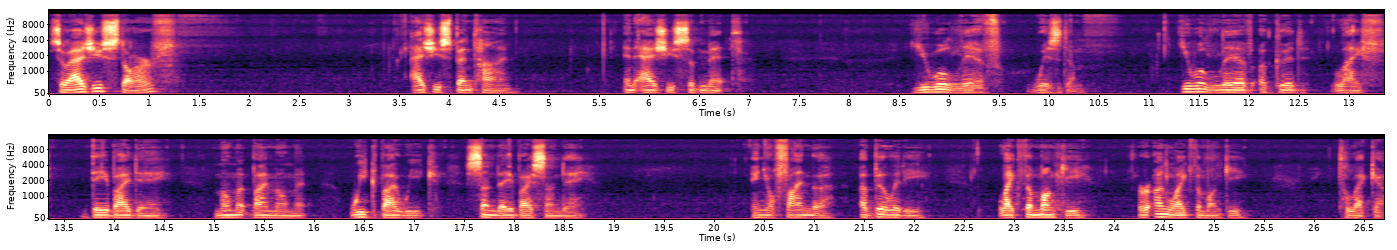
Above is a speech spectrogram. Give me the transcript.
So as you starve, as you spend time, and as you submit, you will live wisdom. You will live a good life day by day, moment by moment, week by week, Sunday by Sunday. And you'll find the ability, like the monkey, or unlike the monkey, to let go.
